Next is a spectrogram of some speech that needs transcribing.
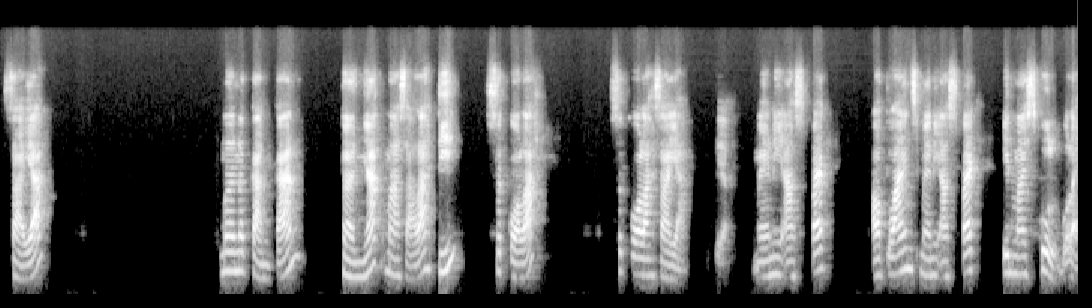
Saya menekankan banyak masalah di sekolah sekolah saya. Many aspect outlines many aspect in my school boleh.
